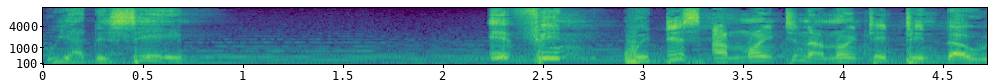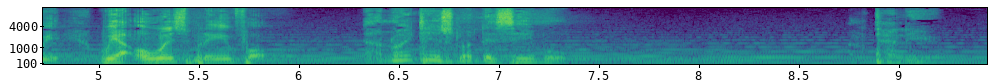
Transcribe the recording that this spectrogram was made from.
we are the same. Even with this anointing, anointed thing that we, we are always praying for, the anointing is not the same. Oh. I'm telling you.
